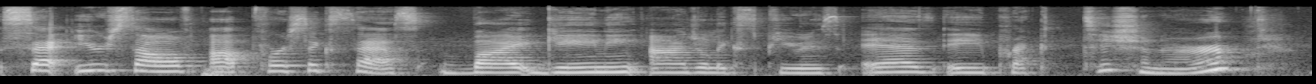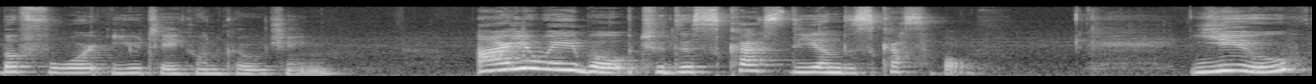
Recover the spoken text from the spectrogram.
set yourself up for success by gaining agile experience as a practitioner before you take on coaching. Are you able to discuss the undiscussable? You,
